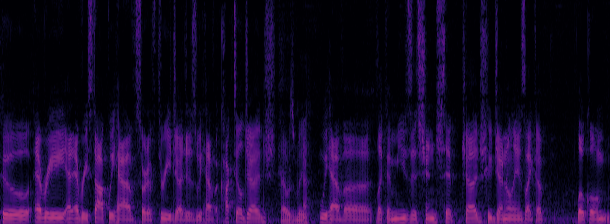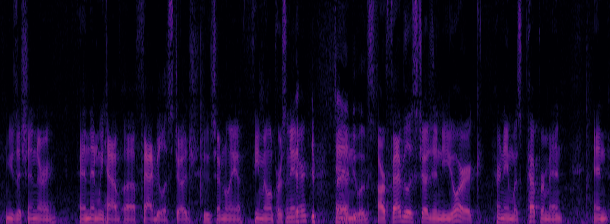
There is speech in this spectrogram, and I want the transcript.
Who every at every stop we have sort of three judges. We have a cocktail judge. That was me. Uh, we have a like a musicianship judge who generally is like a local musician or. And then we have a fabulous judge who's generally a female impersonator. Fabulous. And our fabulous judge in New York, her name was Peppermint, and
